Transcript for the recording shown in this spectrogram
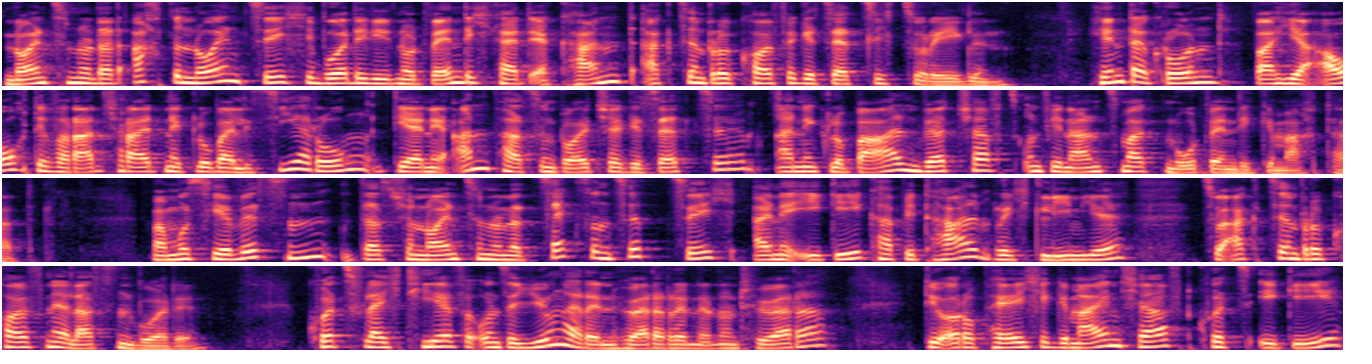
1998 wurde die Notwendigkeit erkannt, Aktienrückkäufe gesetzlich zu regeln. Hintergrund war hier auch die voranschreitende Globalisierung, die eine Anpassung deutscher Gesetze an den globalen Wirtschafts- und Finanzmarkt notwendig gemacht hat. Man muss hier wissen, dass schon 1976 eine EG-Kapitalrichtlinie zu Aktienrückkäufen erlassen wurde. Kurz vielleicht hier für unsere jüngeren Hörerinnen und Hörer. Die Europäische Gemeinschaft, kurz EG,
